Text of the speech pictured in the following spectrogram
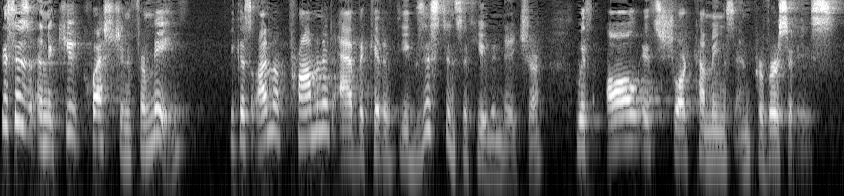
This is an acute question for me because I'm a prominent advocate of the existence of human nature with all its shortcomings and perversities.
